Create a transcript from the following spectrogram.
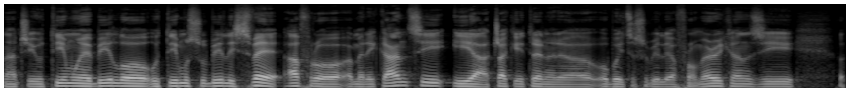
Znači u timu je bilo, u timu su bili sve afroamerikanci i ja, čak i trener, obojica su bili afroamericans i e,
